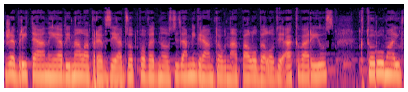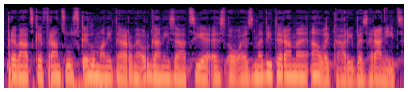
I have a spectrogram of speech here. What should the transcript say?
že Británia by mala prevziať zodpovednosť za migrantov na palube lode Aquarius, ktorú majú v prevádzke francúzske humanitárne organizácie SOS Mediterrané a Lekári bez hraníc.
